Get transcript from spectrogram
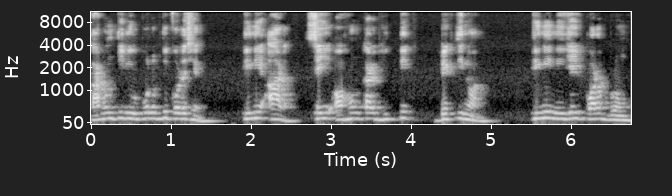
কারণ তিনি উপলব্ধি করেছেন, তিনি আর সেই অহংকার ভিত্তিক ব্যক্তি নন, তিনি নিজেই পরব্রহ্ম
